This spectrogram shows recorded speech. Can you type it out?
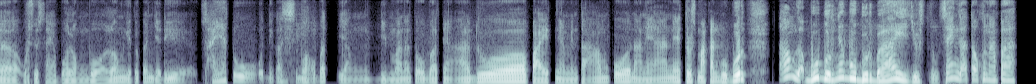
Eh, usus saya bolong-bolong gitu kan. Jadi saya tuh dikasih sebuah obat yang di mana tuh obatnya aduh pahitnya minta ampun aneh-aneh. Terus makan bubur. Tahu nggak buburnya bubur bayi justru? Saya nggak tahu kenapa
